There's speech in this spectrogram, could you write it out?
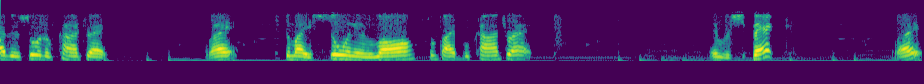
either sort of contract, right? Somebody suing in law, some type of contract, in respect, right?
